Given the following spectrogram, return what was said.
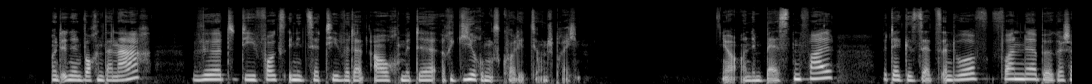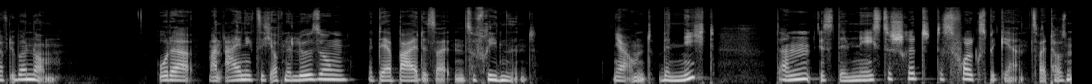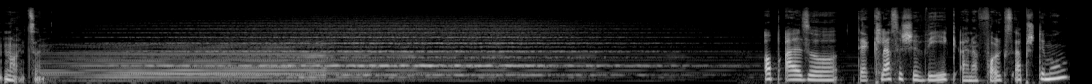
Und in den Wochen danach wird die Volksinitiative dann auch mit der Regierungskoalition sprechen. Ja, und im besten Fall wird der Gesetzentwurf von der Bürgerschaft übernommen. Oder man einigt sich auf eine Lösung, mit der beide Seiten zufrieden sind. Ja, und wenn nicht, dann ist der nächste Schritt das Volksbegehren 2019. Ob also der klassische Weg einer Volksabstimmung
